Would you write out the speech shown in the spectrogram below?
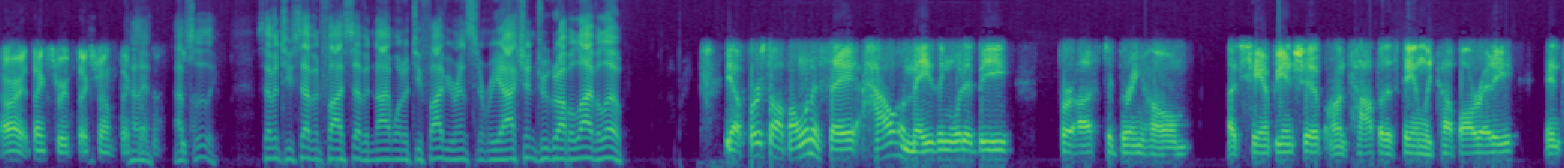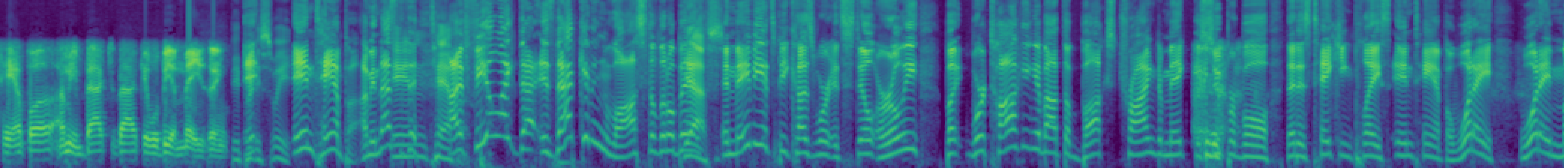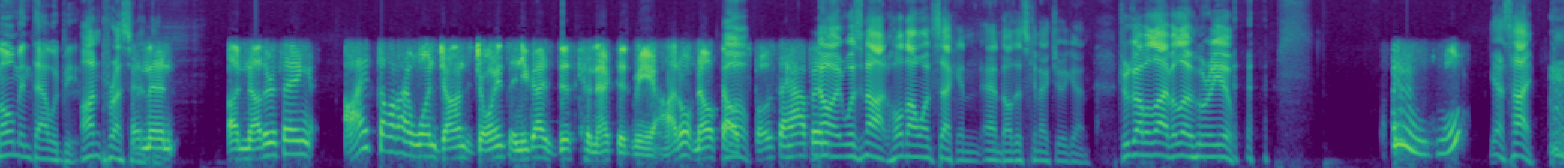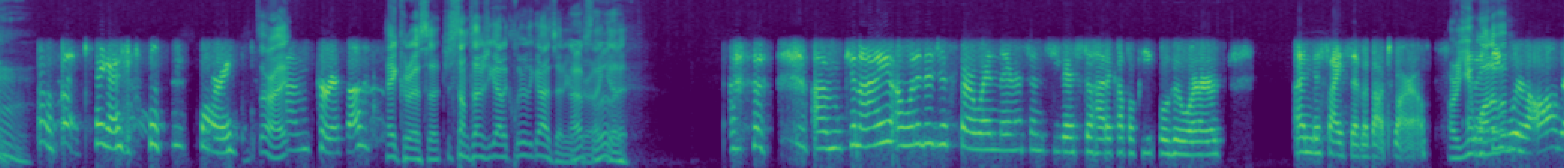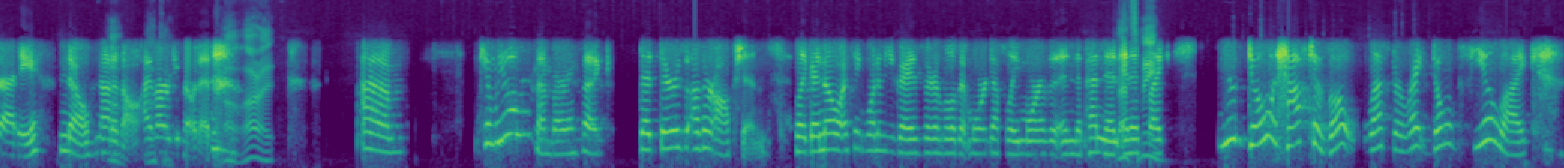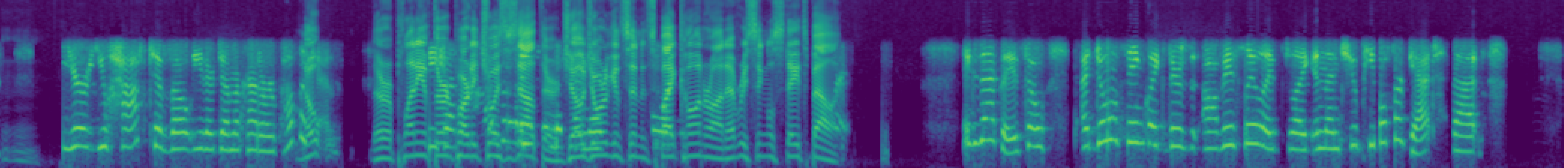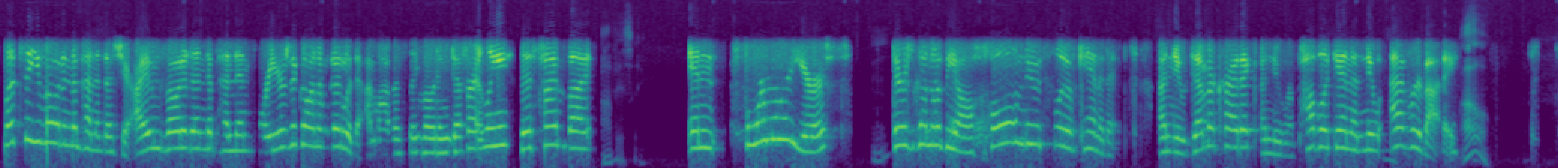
All right. Thanks, Drew. Thanks, John. Thanks, Hell yeah, absolutely. 727 579 1025. Your instant reaction. Drew Garabo Live. Hello. Yeah, first off, I want to say how amazing would it be for us to bring home a championship on top of the Stanley Cup already in Tampa? I mean, back to back, it would be amazing. Be pretty It- sweet. in Tampa. I mean, that's In thing. Tampa. I feel like that is that getting lost a little bit. Yes. and maybe it's because we're it's still early, but we're talking about the Bucks trying to make the Super Bowl that is taking place in Tampa. What a what a moment that would be. Unprecedented. And then another thing, I thought I won John's joints and you guys disconnected me. I don't know if that Oh. was supposed to happen. no, it was not. Hold on one second, and I'll disconnect you again. Drew Garabo Live. Hello. Who are you? Me? yes. Hi. Oh, hi. Hey, guys. Sorry. It's all right. I'm Carissa. Hey, Carissa. Just sometimes you got to clear the guys out of here. Absolutely. I get it. um, can I? I wanted to just throw in there since you guys still had a couple people who were undecisive about tomorrow. Are you and one I of them? we're all ready. No, not Oh, at all. I've okay. already voted. Oh, all right. Um, can we all remember like that? There's other options. Like I know. I think one of you guys are a little bit more, definitely more of an independent, and it's me. like you don't have to vote left or right. Don't feel like you're you have to vote either Democrat or Republican. There are plenty of third-party choices out there. Jo Jorgensen and Spike Cohen are on every single state's ballot. Exactly. So I don't think like there's obviously like like and then two people forget that let's say you vote independent this year. I voted independent four years ago and I'm good with it. I'm obviously voting differently this time, but Obviously. in four more years mm-hmm. there's gonna be a whole new slew of candidates. A new Democratic, a new Republican, a new mm-hmm. everybody. Oh,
